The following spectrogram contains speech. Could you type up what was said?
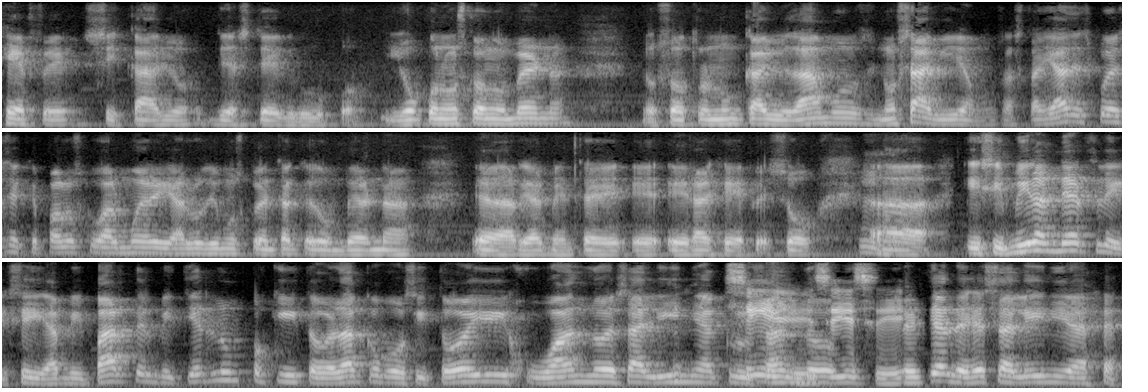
jefe sicario de este grupo. Yo conozco a don Berna, nosotros nunca ayudamos, no sabíamos. Hasta ya después de que Pablo Escobar muere, ya nos dimos cuenta que Don Berna eh, realmente eh, era el jefe. So, ah, y si miran Netflix, sí, a mi parte me tienen un poquito, ¿verdad? Como si estoy jugando esa línea, cruzando. Sí, sí, sí. ¿Me entiendes? Esa línea.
